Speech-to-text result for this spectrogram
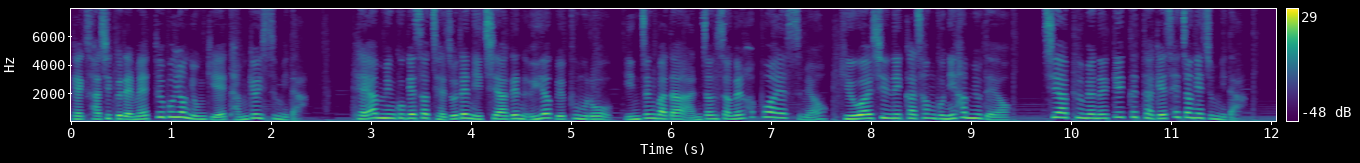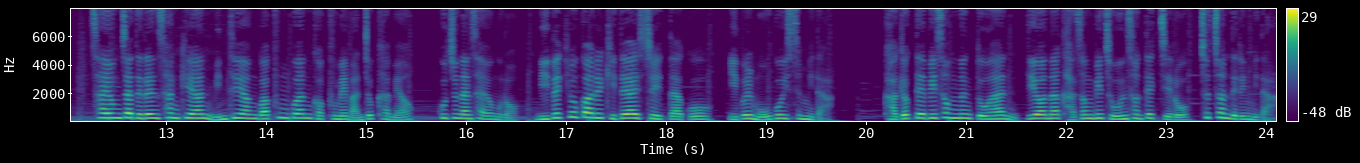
140g의 튜브형 용기에 담겨 있습니다. 대한민국에서 제조된 이 치약은 의약 외품으로 인증받아 안전성을 확보하였으며 듀얼 실리카 성분이 함유되어 치아 표면을 깨끗하게 세정해줍니다. 사용자들은 상쾌한 민트향과 풍부한 거품에 만족하며 꾸준한 사용으로 미백 효과를 기대할 수 있다고 입을 모으고 있습니다. 가격 대비 성능 또한 뛰어나 가성비 좋은 선택지로 추천드립니다.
